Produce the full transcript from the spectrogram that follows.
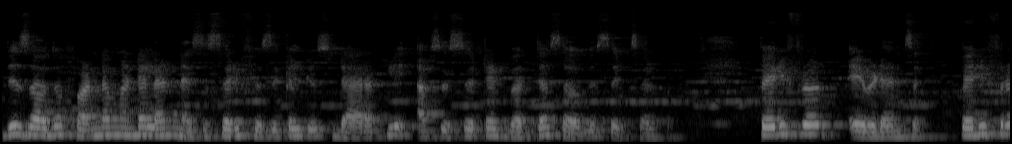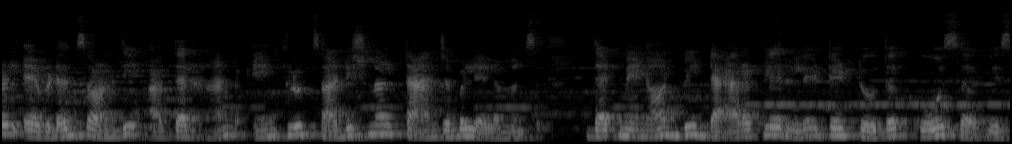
These are the fundamental and necessary physical cues directly associated with the service itself. Peripheral evidence. Peripheral evidence, on the other hand, includes additional tangible elements that may not be directly related to the core service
